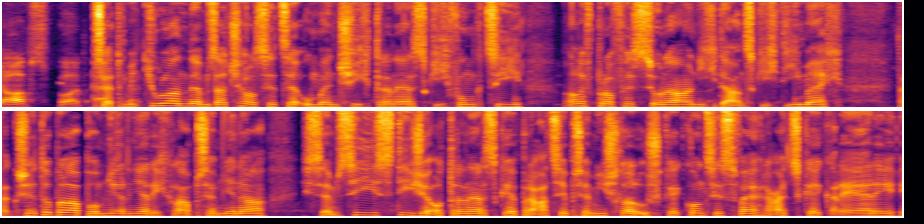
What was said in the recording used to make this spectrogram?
jobs, but Před Midtjulandem začal sice u menších trenérských funkcí, ale v profesionálních dánských týmech. takže to byla poměrně rychlá přeměna. Jsem si jistý, že o trenérské práci přemýšlel už ke konci své hráčské kariéry,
